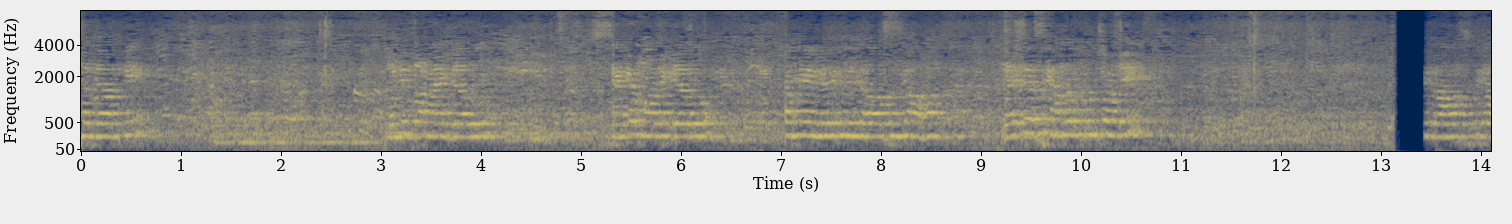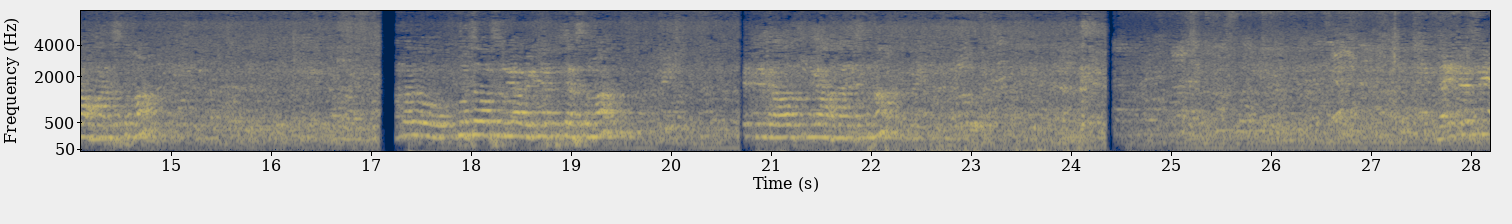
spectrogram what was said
రఘునందన్ గారికి మునిపా నాయక్ గారు శంకర్ మాలిక్ గారు సమయం వేదిక మీద రావాల్సిందిగా దయచేసి అందరూ కూర్చోండి. రావాల్సిందిగా ఆహ్వానిస్తున్నా. అందరూ కూర్చోవలసిందిగా విజ్ఞప్తి చేస్తున్నా. రావాల్సిందిగా ఆహ్వానిస్తున్నా. దయచేసి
